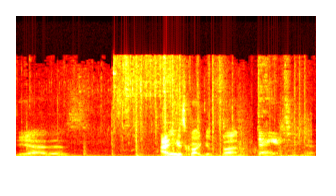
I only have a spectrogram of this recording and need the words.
Yeah, it is. I think it's quite good fun. Dang it. Dang it.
